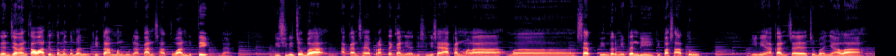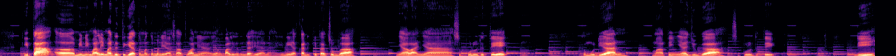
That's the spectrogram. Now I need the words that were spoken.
Dan jangan khawatir teman-teman, kita menggunakan satuan detik. Nah, di sini coba akan saya praktekkan ya. Di sini saya akan malah set intermittent di kipas satu. Ini akan saya coba nyala. Kita eh, minimal 5 detik ya teman-teman ya satuannya yang paling rendah ya. Nah, ini akan kita coba nyalanya 10 detik kemudian matinya juga 10 detik di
